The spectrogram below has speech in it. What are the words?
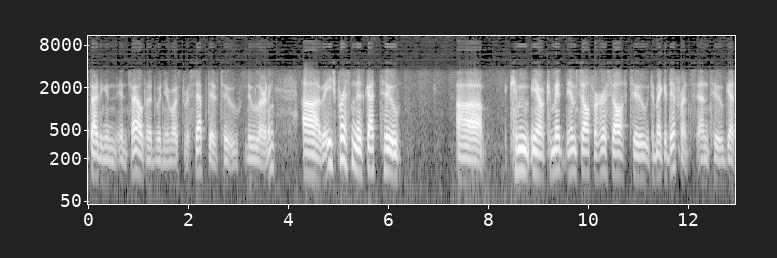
starting in, in childhood when you're most receptive to new learning, uh, each person has got to uh, com, you know commit himself or herself to to make a difference and to get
